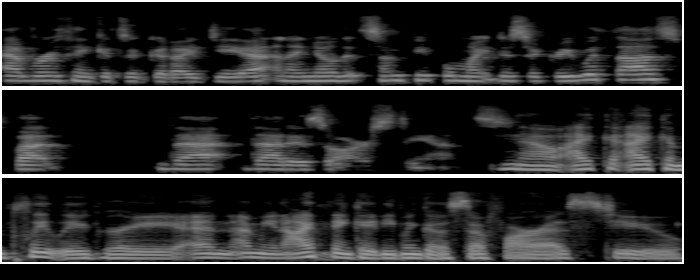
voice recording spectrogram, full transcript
ever think it's a good idea. And I know that some people might disagree with us, but that that is our stance. No, I I completely agree. And I mean, I think it even goes so far as to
